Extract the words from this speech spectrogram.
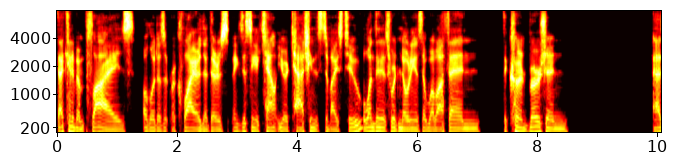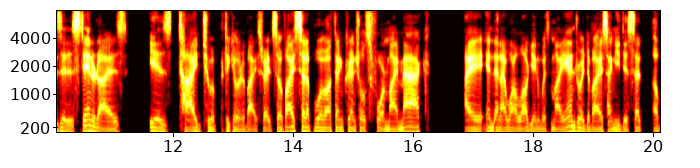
that kind of implies, although it doesn't require that there's an existing account you're attaching this device to. One thing that's worth noting is that WebAuthn, the current version, as it is standardized, is tied to a particular device, right? So if I set up WebAuthn credentials for my Mac, I, and then I want to log in with my Android device, I need to set up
